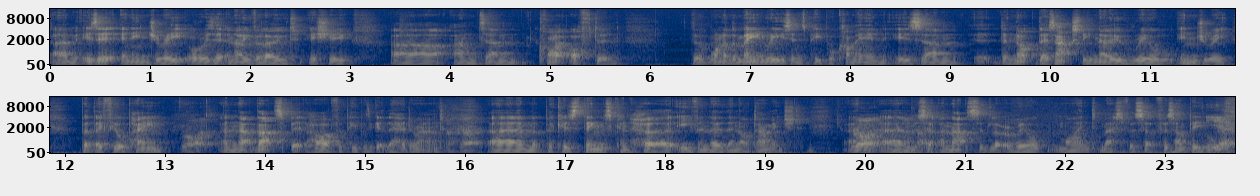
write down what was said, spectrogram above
Um, is it an injury or is it an overload issue? Uh, and um, quite often, the one of the main reasons people come in is um, they're not. There's actually no real injury, but they feel pain, Right. and that that's a bit hard for people to get their head around Okay. um, because things can hurt even though they're not damaged. And, Right, Um, okay. so, and that's a, a real mind mess for for some people. Yeah.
